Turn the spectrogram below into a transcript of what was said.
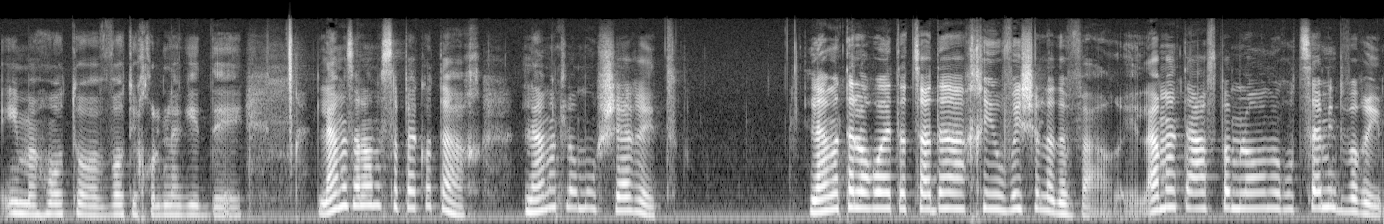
אימהות או אבות יכולים להגיד, אה, למה זה לא מספק אותך? למה את לא מאושרת? למה אתה לא רואה את הצד החיובי של הדבר? למה אתה אף פעם לא מרוצה מדברים?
